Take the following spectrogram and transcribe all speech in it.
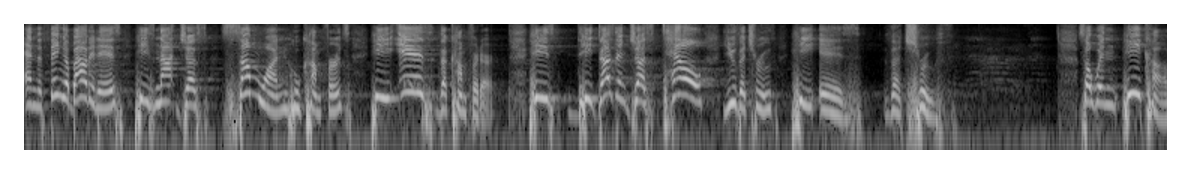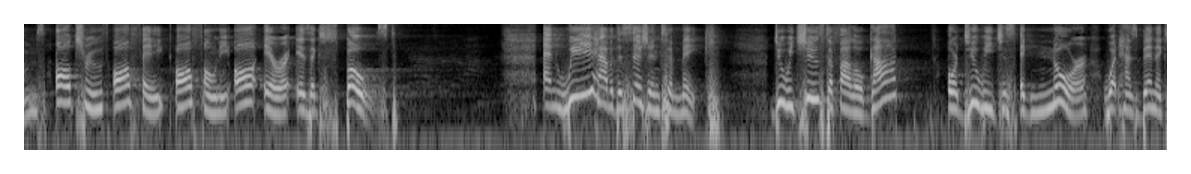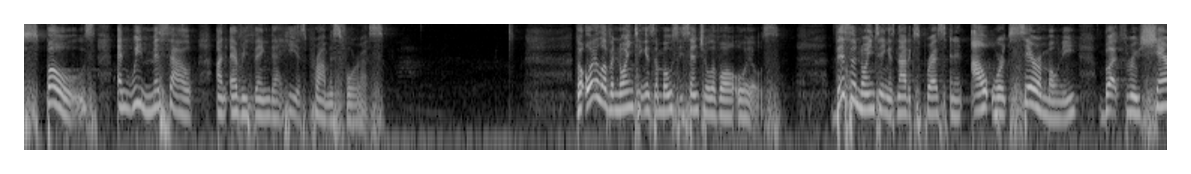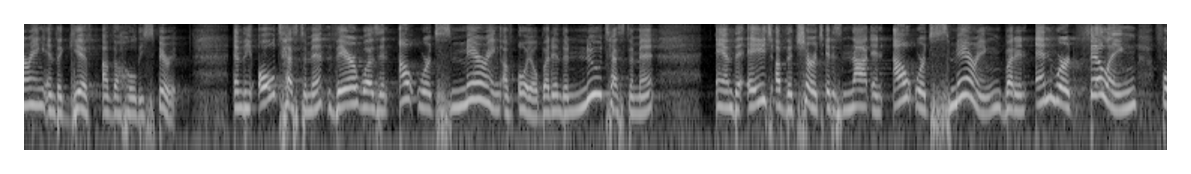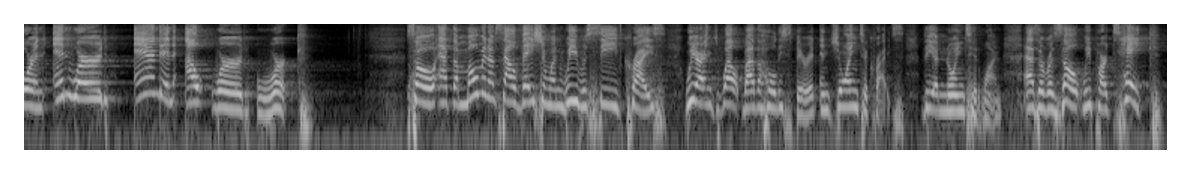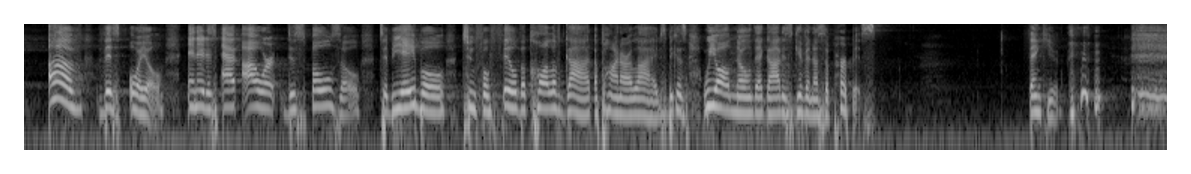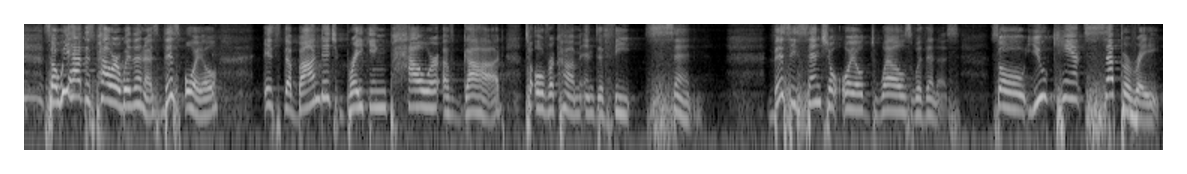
And the thing about it is, he's not just someone who comforts, he is the comforter. He's, he doesn't just tell you the truth, he is the truth. So when he comes, all truth, all fake, all phony, all error is exposed. And we have a decision to make. Do we choose to follow God or do we just ignore what has been exposed and we miss out on everything that he has promised for us? The oil of anointing is the most essential of all oils. This anointing is not expressed in an outward ceremony, but through sharing in the gift of the Holy Spirit. In the Old Testament, there was an outward smearing of oil, but in the New Testament and the age of the church, it is not an outward smearing, but an inward filling for an inward and an outward work. So at the moment of salvation, when we receive Christ, we are indwelt by the Holy Spirit and joined to Christ, the anointed one. As a result, we partake of this oil, and it is at our disposal to be able to fulfill the call of God upon our lives because we all know that God has given us a purpose. Thank you. so we have this power within us. This oil it's the bondage breaking power of God to overcome and defeat sin. This essential oil dwells within us. So you can't separate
